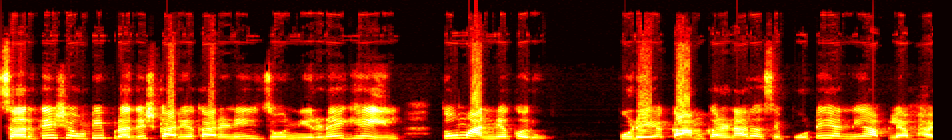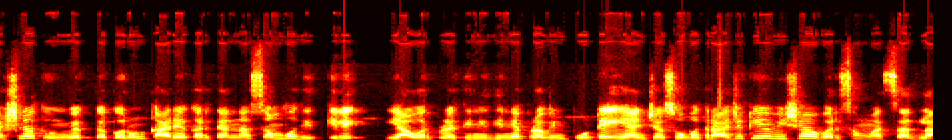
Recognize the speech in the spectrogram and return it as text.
सरते शेवटी प्रदेश कार्यकारिणी जो निर्णय घेईल तो मान्य करू. पुढे काम करणार असे पोटे यांनी आपल्या भाषणातून व्यक्त करून कार्यकर्त्यांना संबोधित केले. यावर प्रतिनिधीने प्रवीण पोटे यांच्यासोबत राजकीय विषयावर संवाद साधला.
